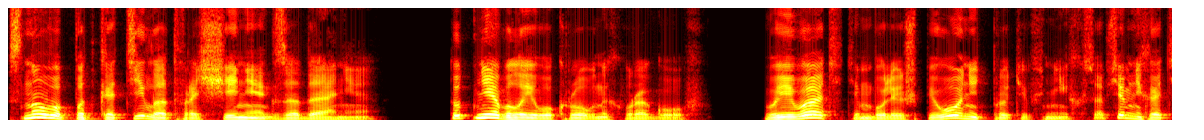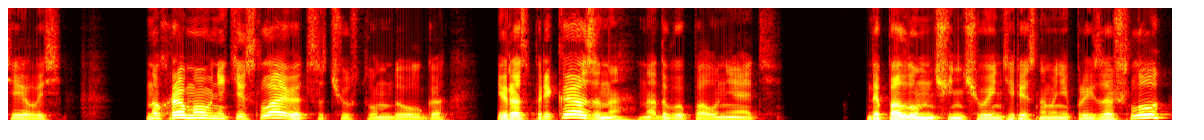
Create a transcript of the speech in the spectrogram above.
Снова подкатило отвращение к заданию. Тут не было его кровных врагов. Воевать, тем более шпионить против них, совсем не хотелось. Но храмовники славятся чувством долга — и раз приказано, надо выполнять. До полуночи ничего интересного не произошло,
